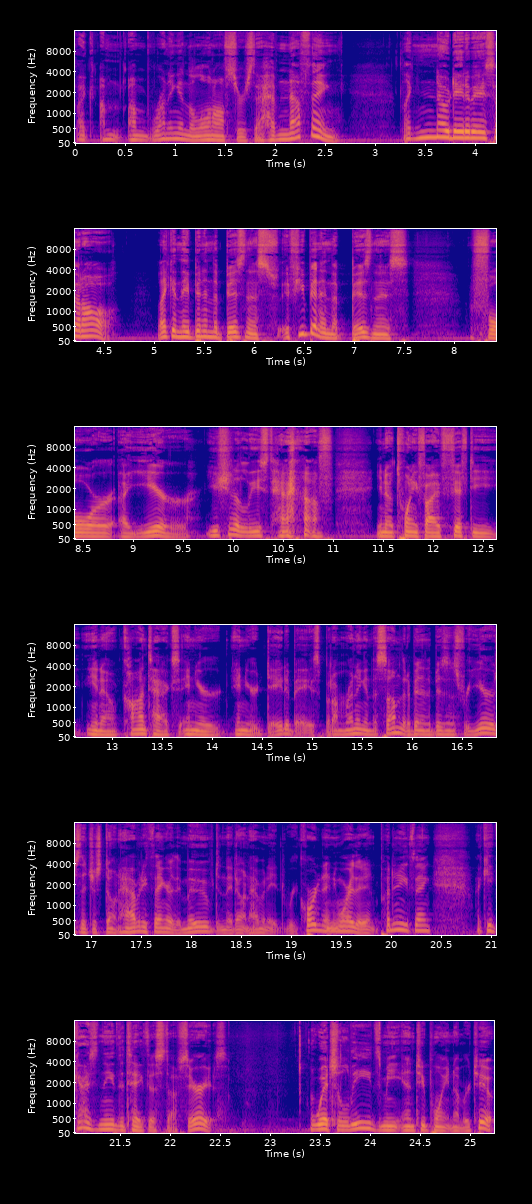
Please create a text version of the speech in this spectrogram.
like I'm I'm running into loan officers that have nothing, like no database at all. Like, and they've been in the business. If you've been in the business for a year, you should at least have, you know, 25, 50, you know, contacts in your in your database. But I'm running into some that have been in the business for years that just don't have anything or they moved and they don't have any recorded anywhere. They didn't put anything. Like you guys need to take this stuff serious. Which leads me into point number two.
